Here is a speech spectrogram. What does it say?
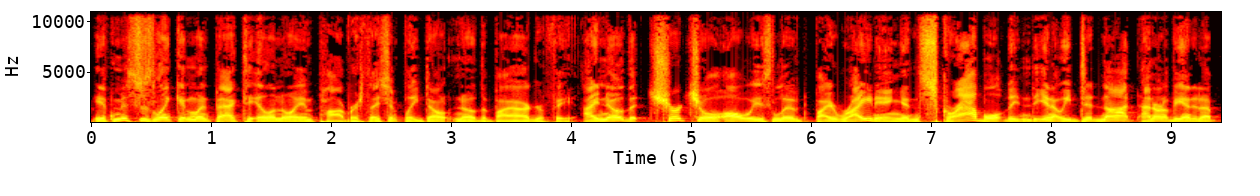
if Mrs. Lincoln went back to Illinois impoverished. I simply don't know the biography. I know that Churchill always lived by writing and scrabbled. You know, he did not. I don't know if he ended up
